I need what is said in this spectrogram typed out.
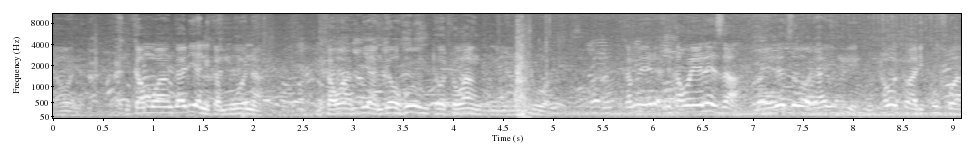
naona. Nikamwangalia, nikamuona, nikawaambia ndio huyu mtoto wangu nimemjua. Nikawaeleza maelezo ya hivi, mtoto alikufa,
